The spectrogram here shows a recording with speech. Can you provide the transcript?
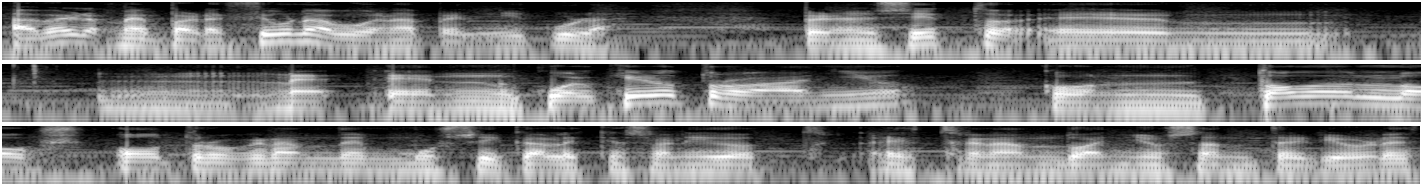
a ver, me pareció una buena película. Pero insisto, em, en cualquier otro año, con todos los otros grandes musicales que se han ido estrenando años anteriores,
